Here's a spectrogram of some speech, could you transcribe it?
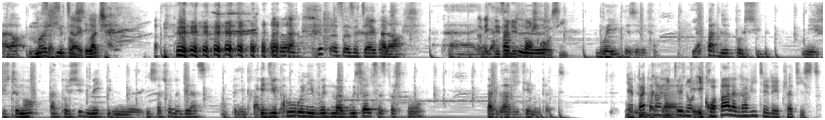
Alors, moi, j'y ai pensé. Ça, c'était avec Pratchett. Alors, euh, Avec y a les pas éléphants, de- je crois aussi. Oui, des éléphants. Il n'y a pas de pôle sud. Mais justement, pas de pôle sud, mais une, une ceinture de glace impénétrable. Et du coup, au niveau de ma boussole, ça se passe comment? Pas de gravité, mon pote. Il n'y a pas de Pas de gravité, non. Ils croient pas à la gravité, les platistes.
